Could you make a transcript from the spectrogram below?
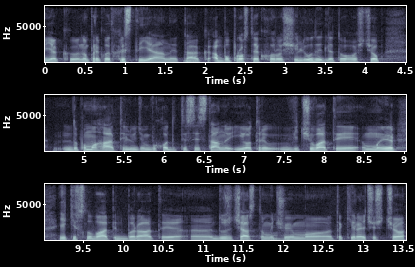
як, наприклад, християни, так, або просто як хороші люди, для того, щоб допомагати людям виходити з стану і відчувати мир, які слова підбирати? Е, Дуже часто ми чуємо такі речі, що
